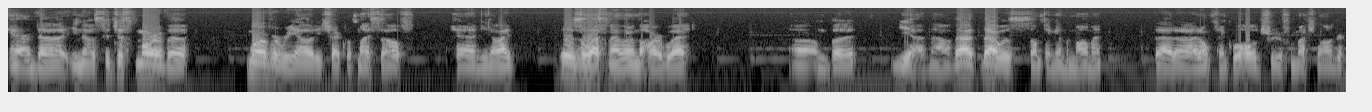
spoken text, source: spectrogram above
and uh, you know, so just more of a more of a reality check with myself, and you know, I it was a lesson I learned the hard way. Um, but yeah, no, that that was something in the moment that uh, I don't think will hold true for much longer.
